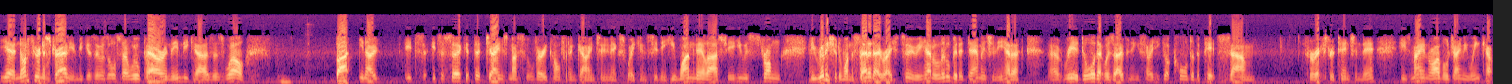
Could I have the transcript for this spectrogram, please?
Yeah, not if you're an Australian, because there was also Will Power in the Indy cars as well. But you know, it's it's a circuit that James must feel very confident going to next week in Sydney. He won there last year. He was strong. He really should have won the Saturday race too. He had a little bit of damage and he had a, a rear door that was opening, so he got called to the pits. Um, for extra attention there. His main rival, Jamie Whincup,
